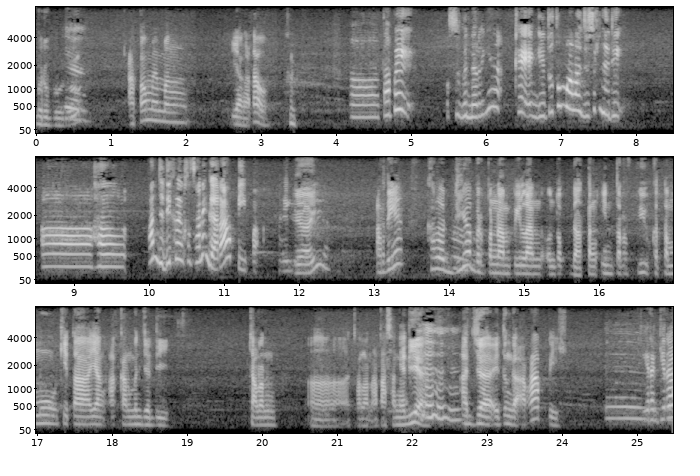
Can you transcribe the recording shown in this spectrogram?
buru-buru yeah. atau memang ya nggak tahu uh, tapi sebenarnya kayak gitu tuh malah justru jadi uh, hal kan jadi kesannya nggak rapi pak gitu. ya iya artinya kalau hmm. dia berpenampilan untuk datang interview ketemu kita yang akan menjadi calon uh, calon atasannya dia hmm. hmm, hmm. aja itu nggak rapi hmm. kira-kira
